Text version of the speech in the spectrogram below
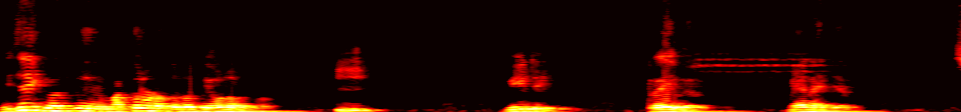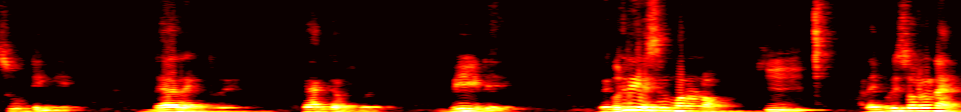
விஜய்க்கு வந்து மக்களோட தொடர்பு எவ்வளோ இருக்கும்? ம். வீடு டிரைவர் மேனேஜர் ஷூட்டிங்கு டைரக்டரு பேக்கப்பு வீடு ரெக்ரியேஷன் பண்ணணும். ம். அதை எப்படி சொல்றேனே.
